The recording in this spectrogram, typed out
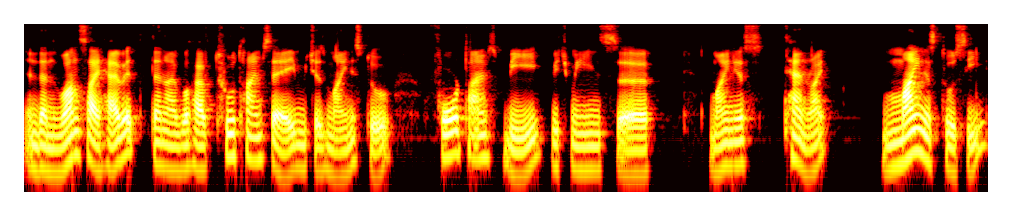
And then once I have it, then I will have 2 times a, which is minus 2, 4 times b, which means uh, minus 10, right? Minus 2c,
